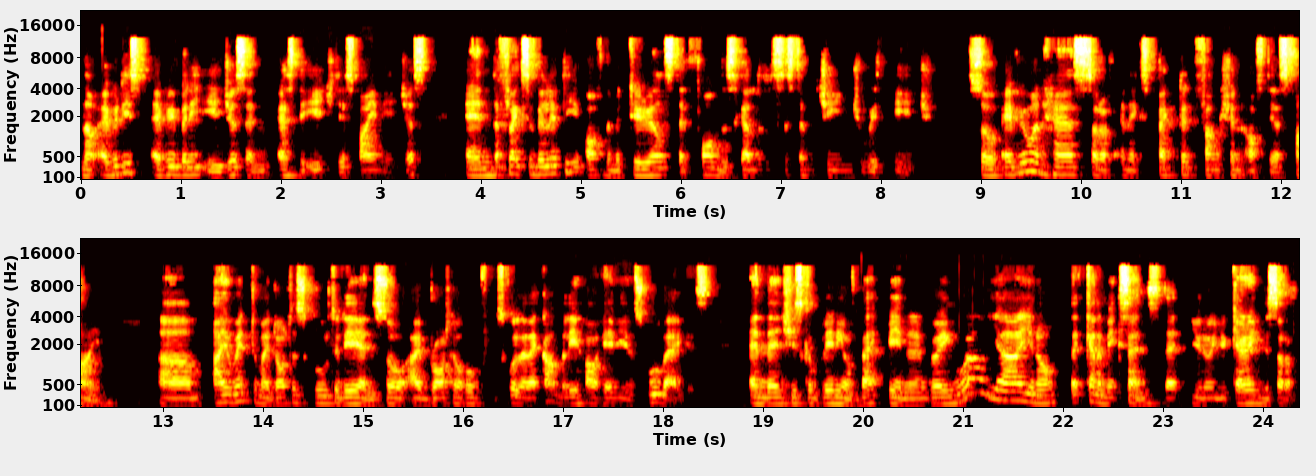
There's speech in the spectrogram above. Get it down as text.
Now, everybody ages, and as they age, their spine ages, and the flexibility of the materials that form the skeletal system change with age. So everyone has sort of an expected function of their spine. Um, I went to my daughter's school today, and so I brought her home from school, and I can't believe how heavy her school bag is. And then she's complaining of back pain, and I'm going, well, yeah, you know, that kind of makes sense that you know you're carrying this sort of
